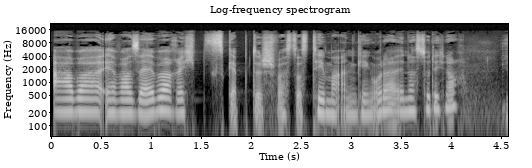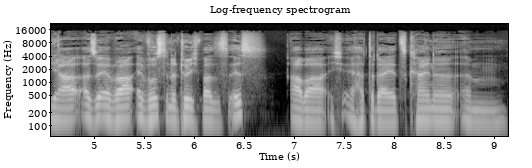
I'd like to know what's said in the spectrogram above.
Aber er war selber recht skeptisch, was das Thema anging, oder? Erinnerst du dich noch? Ja, also er war, er wusste natürlich, was es ist, aber ich, er hatte da jetzt keine, ähm,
